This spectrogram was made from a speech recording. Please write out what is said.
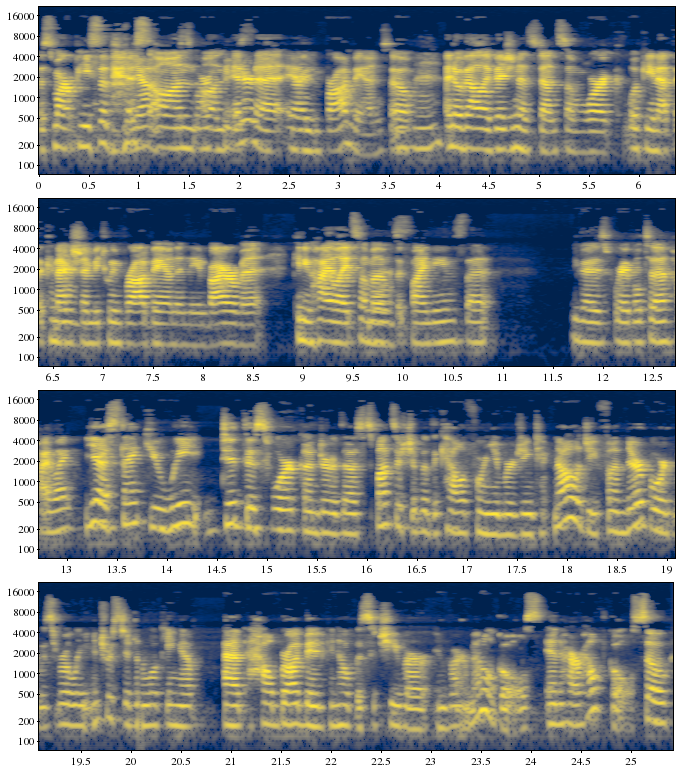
the smart piece of this Yeah, the on on piece. internet and broadband. So Mhm. I know Valley Vision has done some work looking at the connection between broadband and the environment. Can you highlight some of the findings that you guys were able to highlight? Yes, thank you. We did this work under the sponsorship of the California Emerging Technology Fund. Their board was really interested in looking at, at how broadband can help us achieve our environmental goals and our health goals. So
